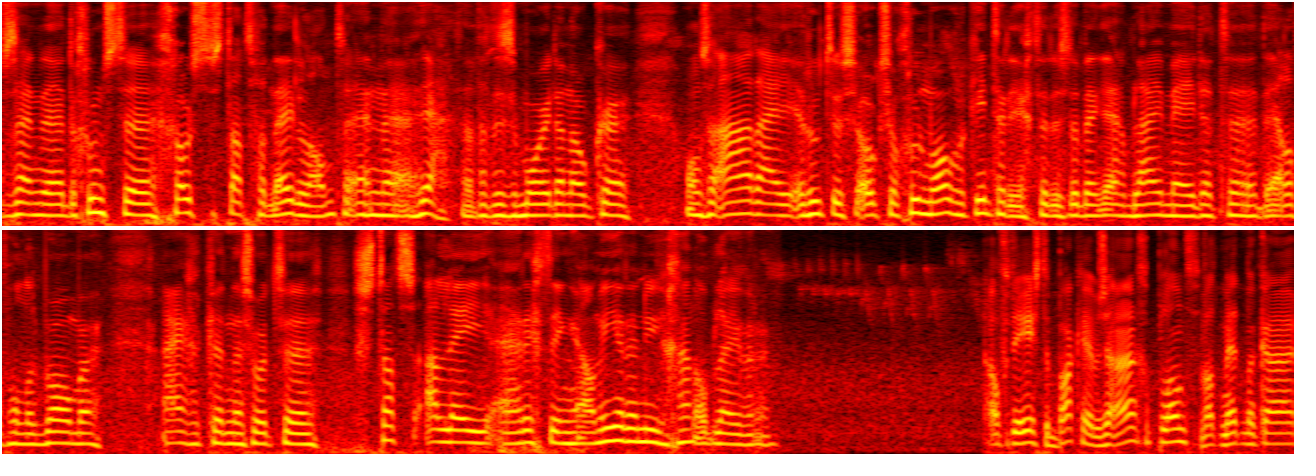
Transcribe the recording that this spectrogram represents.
We zijn eh, de groenste, grootste stad van Nederland. En uh, ja, dat is mooi dan ook uh, onze aanrijroutes ook zo groen mogelijk in te richten. Dus daar ben ik erg blij mee dat de 1100 bomen eigenlijk een soort stadsallee richting Almere nu gaan opleveren. Over de eerste bak hebben ze aangeplant, wat met elkaar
